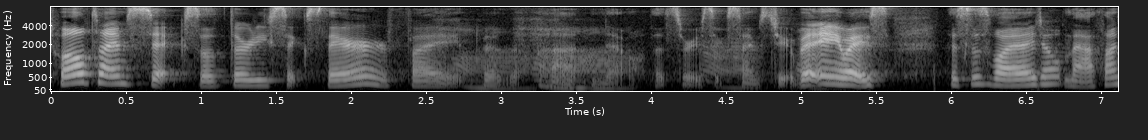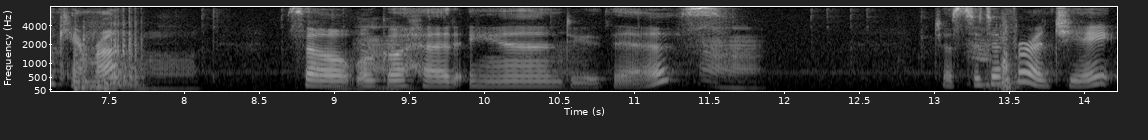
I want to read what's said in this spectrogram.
12 times 6, so 36 there. If I, uh, no, that's 36 times 2. But anyways, this is why I don't math on camera. So we'll go hmm. ahead and do this hmm. just to differentiate.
